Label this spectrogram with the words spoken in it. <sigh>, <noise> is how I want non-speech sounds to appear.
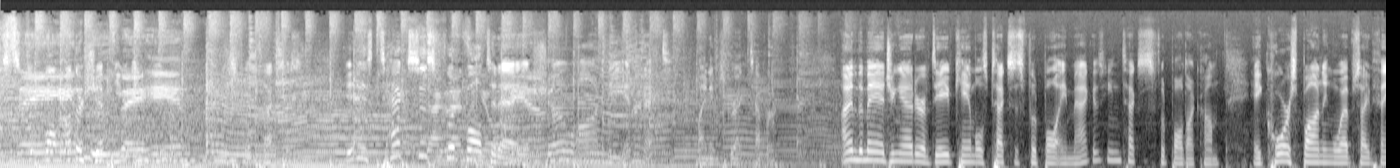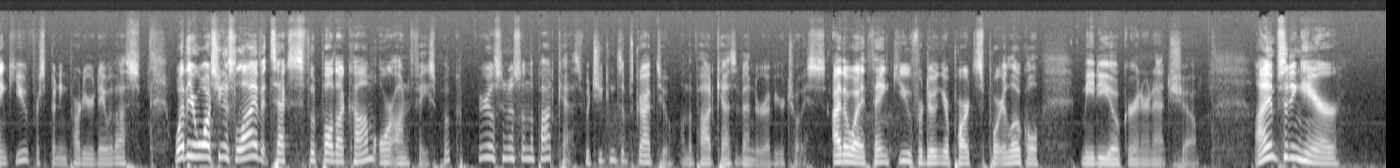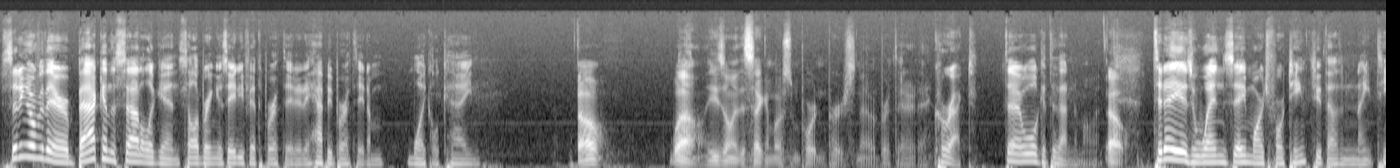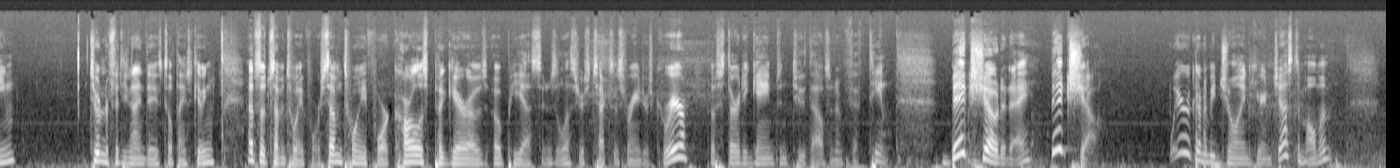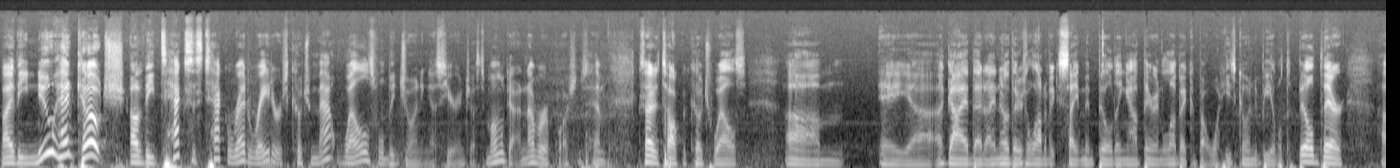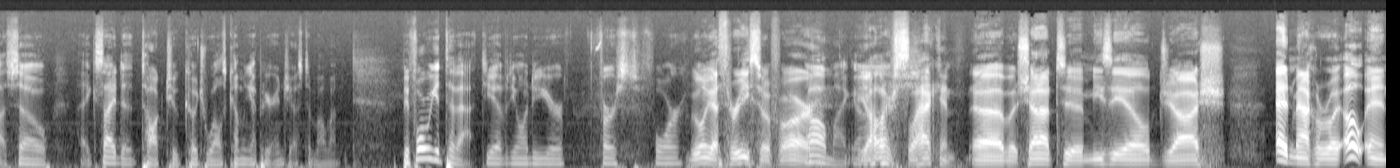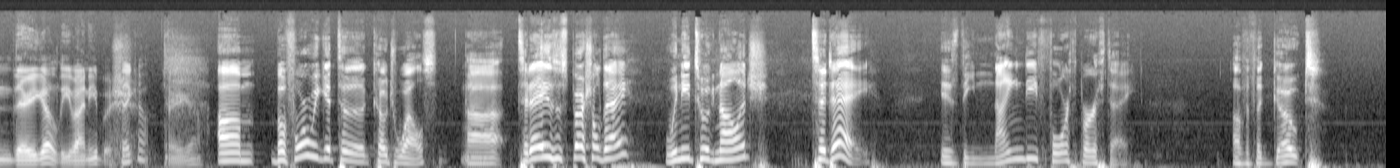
Texas Football Mothership here. It is Texas Football Today, a show on the internet. My name is Greg Tepper. I am the managing editor of Dave Campbell's Texas Football, a magazine, texasfootball.com, a corresponding website. Thank you for spending part of your day with us. Whether you're watching us live at texasfootball.com or on Facebook, or you're listening to us on the podcast, which you can subscribe to on the podcast vendor of your choice. Either way, thank you for doing your part to support your local mediocre internet show. I am sitting here, sitting over there, back in the saddle again, celebrating his 85th birthday today. Happy birthday to Michael Caine. Oh, well, he's only the second most important person to have a birthday today. Correct. Uh, we'll get to that in a moment. Oh, Today is Wednesday, March 14th, 2019. 259 days till Thanksgiving. Episode 724. 724. Carlos Peguero's OPS in his illustrious Texas Rangers career. Those 30 games in 2015. Big show today. Big show. We're going to be joined here in just a moment by the new head coach of the Texas Tech Red Raiders. Coach Matt Wells will be joining us here in just a moment. Got a number of questions to him. Excited to talk with Coach Wells. Um, a, uh, a guy that I know there's a lot of excitement building out there in Lubbock about what he's going to be able to build there. Uh, so uh, excited to talk to Coach Wells coming up here in just a moment. Before we get to that, do you have do you want to do your first four? we only got three so far. Oh, my God. Y'all are slacking. Uh, but shout out to Miziel, Josh, Ed McElroy. Oh, and there you go, Levi Nebush. There you go. There you go. Um, before we get to Coach Wells, uh, today is a special day. We need to acknowledge today is the 94th birthday of the GOAT,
